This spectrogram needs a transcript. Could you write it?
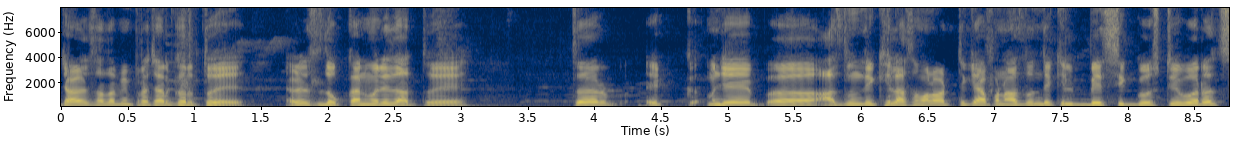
ज्यावेळेस आता मी प्रचार करतोय त्यावेळेस लोकांमध्ये जातोय तर एक म्हणजे अजून देखील असं मला वाटतं की आपण अजून देखील बेसिक गोष्टीवरच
